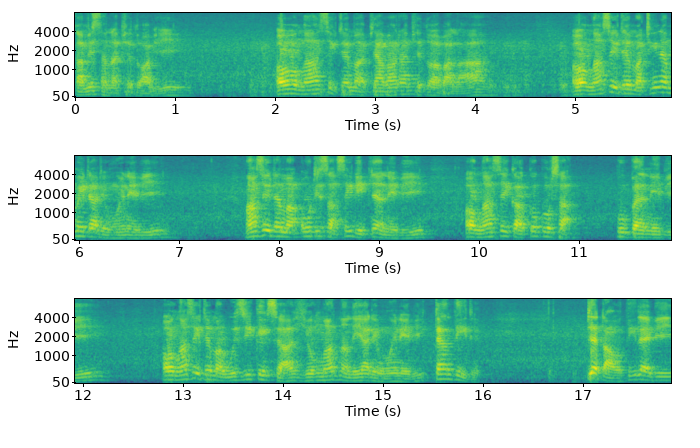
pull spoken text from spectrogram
ကာမိဆန္ဒဖြစ်သွားပြီ။အော်ငါစိတ်ထဲမှာဗျာပါဒဖြစ်သွားပါလား။အော်ငါစိတ်ထဲမှာထိနာမိတ်တာတွေဝင်နေပြီ။ငါစိတ်ထဲမှာဩဒိစ္စစိတ်တွေပြန့်နေပြီ။အော်ငါစိတ်ကကုတ်ကုတ်ဆ ပူပန်နေပြီ။အော်ငါစိတ်ထဲမှာဝီစီကိစ္စယုံမတန်တရားတွေဝင်နေပြီတန်းသိတယ်။ပြက်တာကိုတီးလိုက်ပြီး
